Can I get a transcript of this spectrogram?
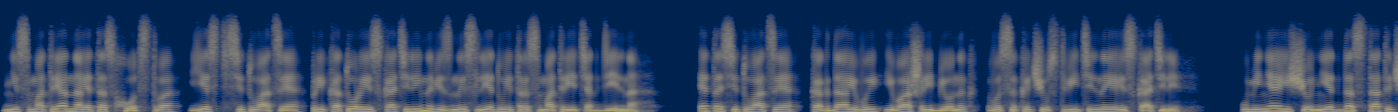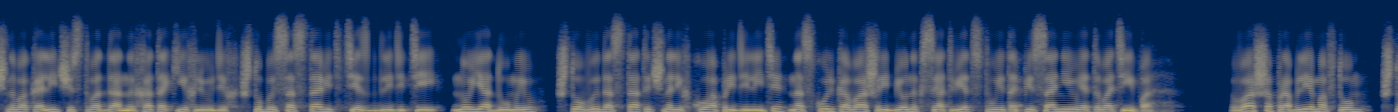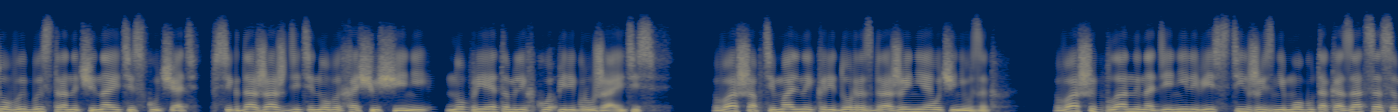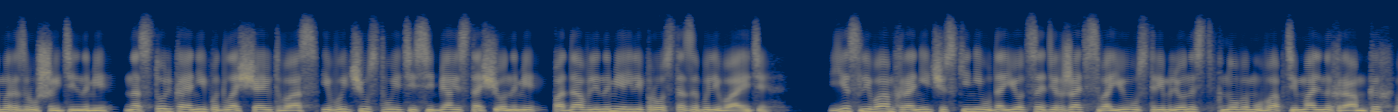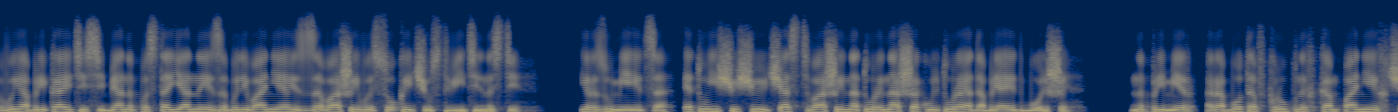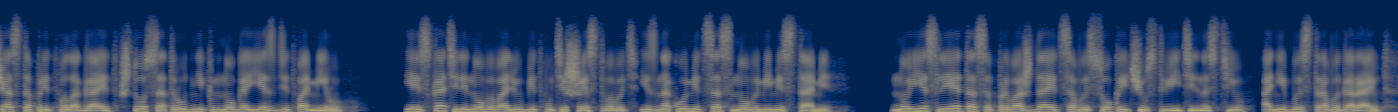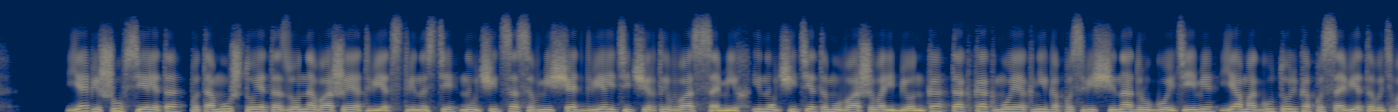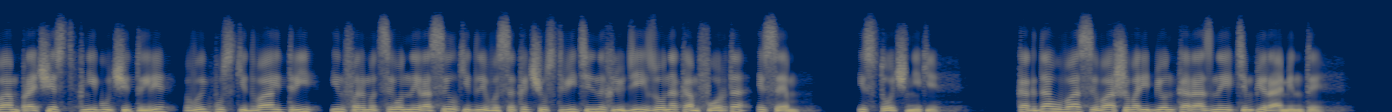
Несмотря на это сходство, есть ситуация, при которой искателей новизны следует рассмотреть отдельно. Это ситуация, когда и вы, и ваш ребенок – высокочувствительные искатели. У меня еще нет достаточного количества данных о таких людях, чтобы составить тест для детей, но я думаю, что вы достаточно легко определите, насколько ваш ребенок соответствует описанию этого типа. Ваша проблема в том, что вы быстро начинаете скучать, всегда жаждете новых ощущений, но при этом легко перегружаетесь. Ваш оптимальный коридор раздражения очень узок. Ваши планы на день или весь стиль жизни могут оказаться саморазрушительными, настолько они поглощают вас и вы чувствуете себя истощенными, подавленными или просто заболеваете. Если вам хронически не удается держать свою устремленность к новому в оптимальных рамках, вы обрекаете себя на постоянные заболевания из-за вашей высокой чувствительности. И разумеется, эту ищущую часть вашей натуры наша культура одобряет больше. Например, работа в крупных компаниях часто предполагает, что сотрудник много ездит по миру. И искатели нового любят путешествовать и знакомиться с новыми местами. Но если это сопровождается высокой чувствительностью, они быстро выгорают. Я пишу все это, потому что это зона вашей ответственности, научиться совмещать две эти черты в вас самих и научить этому вашего ребенка, так как моя книга посвящена другой теме, я могу только посоветовать вам прочесть книгу 4, выпуски 2 и 3, информационные рассылки для высокочувствительных людей зона комфорта, СМ. Источники. Когда у вас и вашего ребенка разные темпераменты.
